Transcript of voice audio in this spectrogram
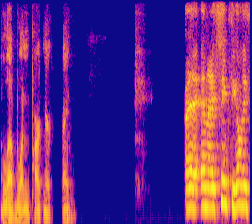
a loved one partner, right? And I think the only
